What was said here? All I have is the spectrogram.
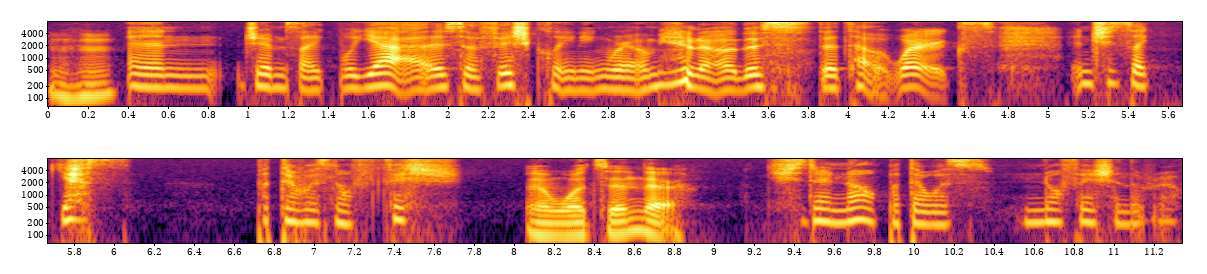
Mm-hmm. And Jim's like, well, yeah, it's a fish cleaning room. You know, this that's how it works. And she's like, yes, but there was no fish. And what's in there? She didn't know, but there was no fish in the room.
